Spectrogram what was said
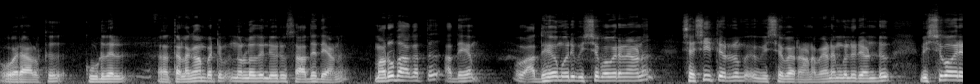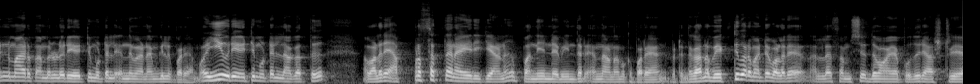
ഒരാൾക്ക് കൂടുതൽ തിളങ്ങാൻ പറ്റും എന്നുള്ളതിന്റെ ഒരു സാധ്യതയാണ്. മറുഭാഗത്ത് അദ്ദേഹം അദ്ദേഹം ഒരു വിശ്വപൗരനാണ്. ശശി തരൂരും വിശ്വപേരാണ് വേണമെങ്കിൽ രണ്ട് വിശ്വപൗരന്മാർ തമ്മിലുള്ള ഒരു ഏറ്റുമുട്ടൽ എന്ന് വേണമെങ്കിൽ പറയാം. ഈ ഒരു ഏറ്റുമുട്ടലിനകത്ത് വളരെ അപ്രസക്തനായിരിക്കുകയാണ് പന്നിയൻ രവീന്ദ്രൻ എന്നാണ് നമുക്ക് പറയാൻ പറ്റുന്നത്. കാരണം വ്യക്തിപരമായിട്ട് വളരെ നല്ല സംശുദ്ധമായ പൊതുരാഷ്ട്രീയ രാഷ്ട്രീയ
